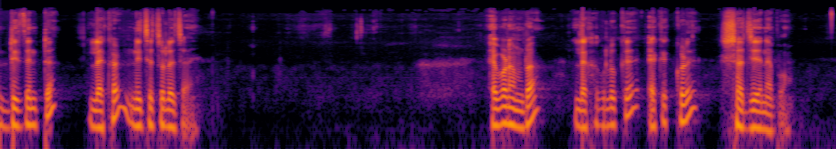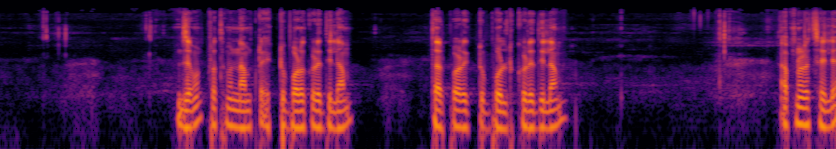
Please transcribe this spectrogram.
ডিজাইনটা লেখার নিচে চলে যায়। এবার আমরা লেখাগুলোকে এক এক করে সাজিয়ে নেব। যেমন প্রথমে নামটা একটু বড় করে দিলাম, তারপর একটু বোল্ড করে দিলাম। আপনারা চাইলে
